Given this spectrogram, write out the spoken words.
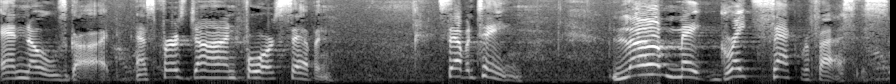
and knows God. That's 1 John 4 7. 17. Love make great sacrifices.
